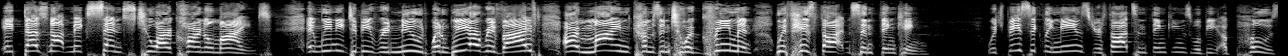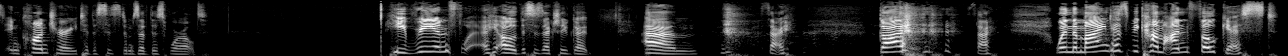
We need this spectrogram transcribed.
It does not make sense to our carnal mind. And we need to be renewed. When we are revived, our mind comes into agreement with his thoughts and thinking, which basically means your thoughts and thinkings will be opposed and contrary to the systems of this world. He reinforced, oh, this is actually good. Um, sorry. God, sorry. When the mind has become unfocused,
